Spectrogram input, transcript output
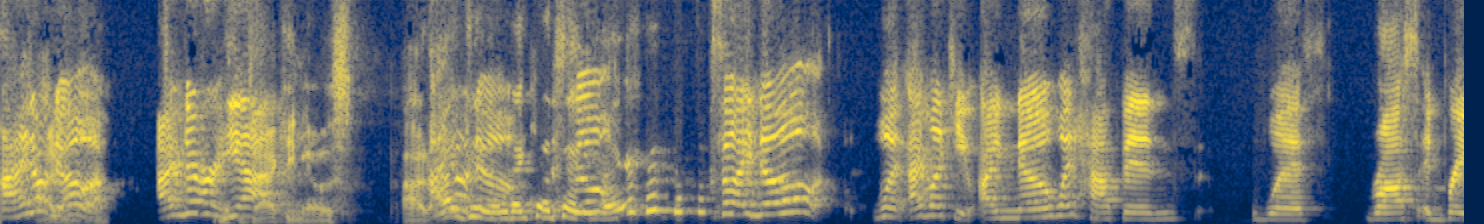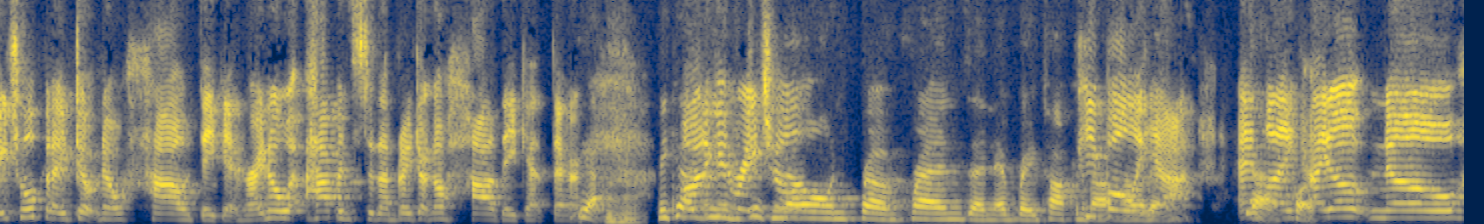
i don't, I don't know. know. i've never yeah jackie knows I, I, I do. Know. I can't tell so, you. so I know what I'm like you. I know what happens with Ross and Rachel, but I don't know how they get her. I know what happens to them, but I don't know how they get there. Yeah, mm-hmm. because Monica and Rachel known from friends and everybody talking people, about people. Yeah, and yeah, like I don't know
